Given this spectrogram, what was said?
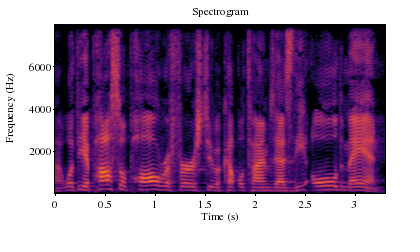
Uh, what the Apostle Paul refers to a couple times as the old man.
